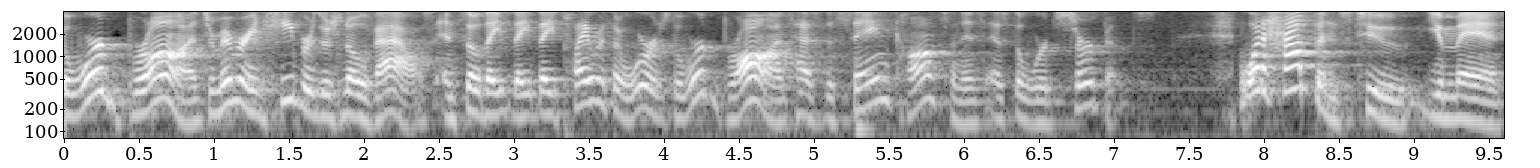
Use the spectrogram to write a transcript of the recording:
The word bronze, remember in Hebrew there's no vowels, and so they, they, they play with their words. The word bronze has the same consonants as the word serpents. What happens to your man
